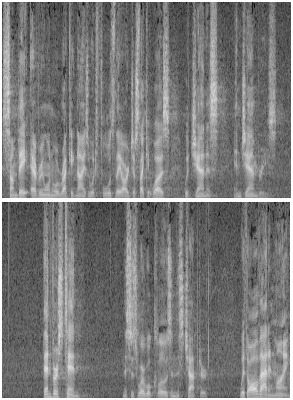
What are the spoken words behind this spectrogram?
someday everyone will recognize what fools they are, just like it was with Jannes and Jambres. Then, verse 10, this is where we'll close in this chapter. With all that in mind,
